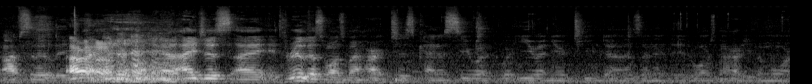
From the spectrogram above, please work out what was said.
Absolutely. All right. yeah, I just, I, it really just warms my heart to just kind of see what, what you and your team does, and it, it warms my heart even more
